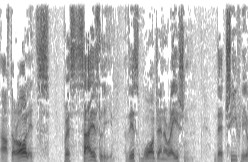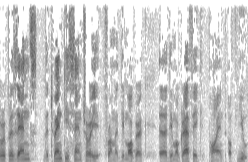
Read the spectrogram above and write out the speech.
After all, it's precisely this war generation that chiefly represents the 20th century from a demogra- uh, demographic point of view.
